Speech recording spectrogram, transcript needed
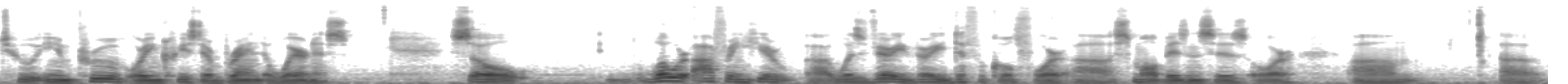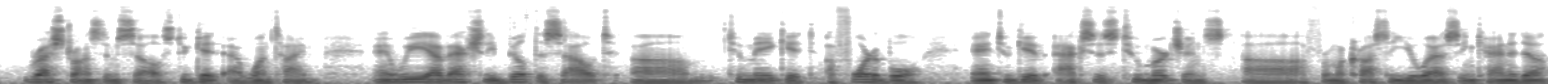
to improve or increase their brand awareness. So what we're offering here uh, was very very difficult for uh, small businesses or um, uh, restaurants themselves to get at one time and we have actually built this out um, to make it affordable and to give access to merchants uh, from across the US in Canada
